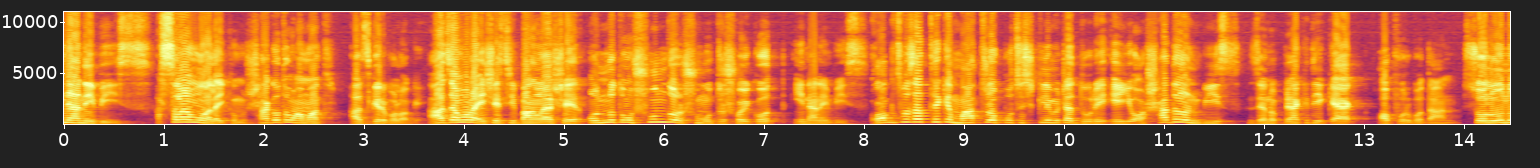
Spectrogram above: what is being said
ইনানি বিচ আসসালামু আলাইকুম, স্বাগতম আমার আজকের ব্লগে। আজ আমরা এসেছি বাংলাদেশের অন্যতম সুন্দর সমুদ্র সৈকত ইনানি বিচ কক্সবাজার থেকে মাত্র পঁচিশ কিলোমিটার দূরে এই অসাধারণ বিচ যেন প্রাকৃতিক এক অপূর্ব দান। চলুন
